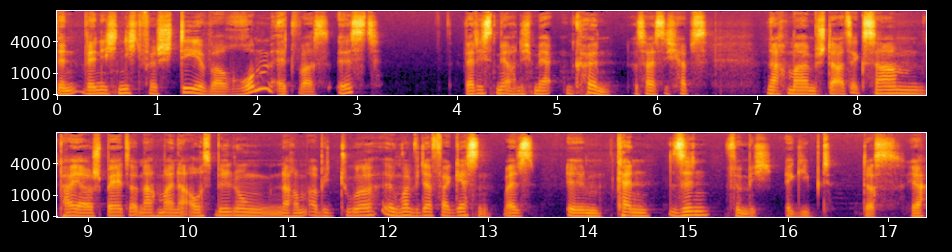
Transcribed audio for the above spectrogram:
Denn wenn ich nicht verstehe, warum etwas ist, werde ich es mir auch nicht merken können. Das heißt, ich habe es nach meinem Staatsexamen, ein paar Jahre später, nach meiner Ausbildung, nach dem Abitur, irgendwann wieder vergessen, weil es ähm, keinen Sinn für mich ergibt. Das, ja.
